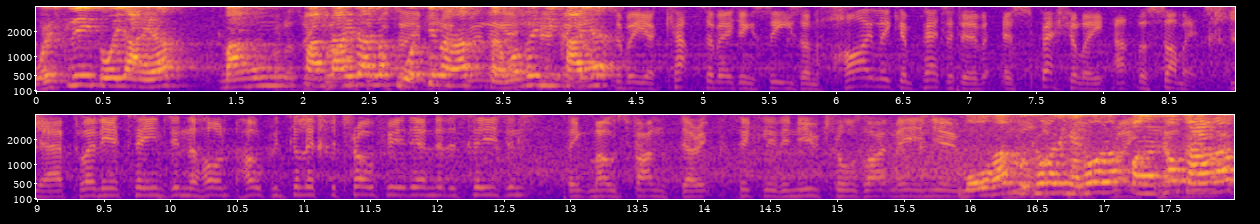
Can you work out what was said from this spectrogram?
เวสลีย์ตัวใหญ่ครับ บัง Well, as we ฟันได้ glance ได้ at แล้ว the ขวด table, ขึ้นมาครับ it really แต่ว่า is ไม่มีใคร shaping ฮะ up to be a captivating season, highly competitive, especially at the summit. Yeah, plenty of teams in the hunt hoping to lift the trophy at the end of the season. I think most fans, Derek, particularly the neutrals like me and you. โมครับหลุดเข้ามาในเขตโทษครับเปิดเข้ากลางครับ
